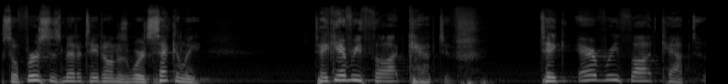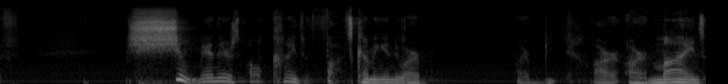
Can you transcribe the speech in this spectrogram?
so first is meditate on His Word. Secondly, take every thought captive. Take every thought captive shoo, man, there's all kinds of thoughts coming into our, our, our, our minds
